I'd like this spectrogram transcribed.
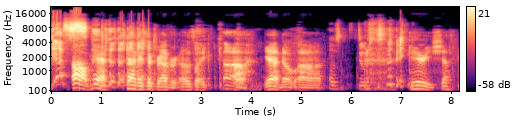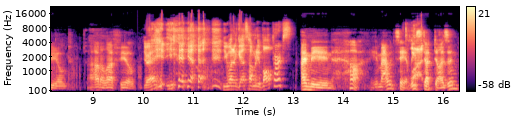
Yes. Oh, man. God, that took forever. I was like, ah, yeah, no, uh, I was doing. Gary Sheffield out of left field. right? you want to guess how many ballparks? I mean, huh? I would say at a least lot. a dozen.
